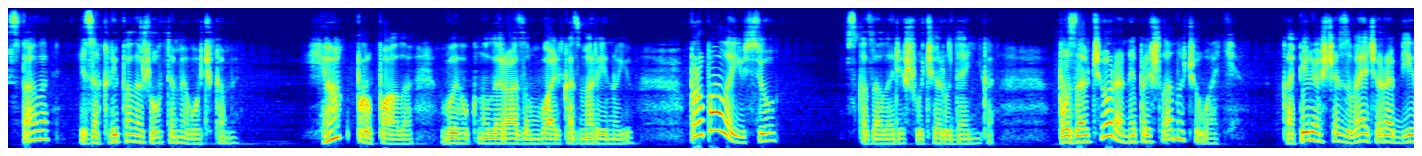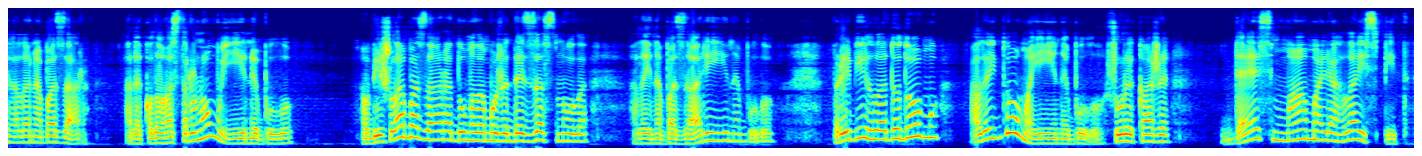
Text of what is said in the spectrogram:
Стала і закліпала жовтими очками. Як пропала? вигукнули разом Валька з Мариною. Пропала й усю, сказала рішуче руденька. Позавчора не прийшла ночувати. Капіля ще з вечора бігала на базар, але коло гастроному її не було. Обійшла базара, думала, може, десь заснула, але й на базарі її не було. Прибігла додому, але й дома її не було. Шури каже, десь мама лягла і спить.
